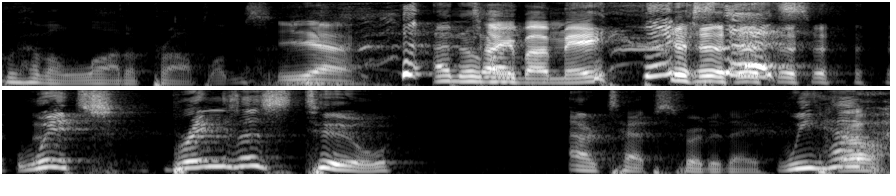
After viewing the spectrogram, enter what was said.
who have a lot of problems. Yeah. And Talking like, about me? fix this. Which brings us to our tips for today. We have Ugh.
